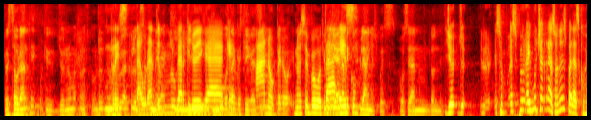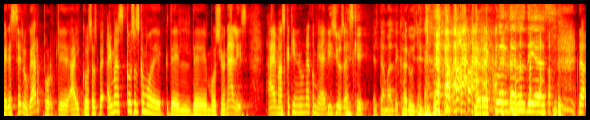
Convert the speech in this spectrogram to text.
Restaurante, porque yo no me conozco. Un, lugar que Restaurante, comer un aquí lugar que yo diga Bogotá, que... diga, Ah, no, pero no es en Que me Bogotá, lleven a mi es... cumpleaños, pues. O sea, ¿en ¿dónde? Yo, yo, eso- es- hay muchas razones para escoger este lugar porque hay cosas, hay más cosas como de, del- de emocionales. Además que tienen una comida deliciosa. Es que el tamal de Carulla. me recuerda esos días. No,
